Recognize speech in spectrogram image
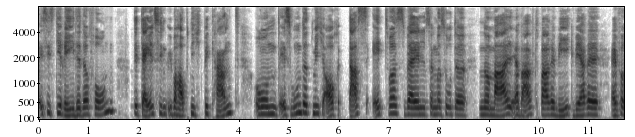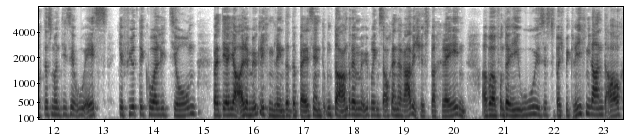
es ist die Rede davon. Details sind überhaupt nicht bekannt. Und es wundert mich auch das etwas, weil, sagen wir so, der normal erwartbare Weg wäre einfach, dass man diese US geführte Koalition bei der ja alle möglichen Länder dabei sind, unter anderem übrigens auch ein arabisches Bahrain, aber von der EU ist es zum Beispiel Griechenland auch,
